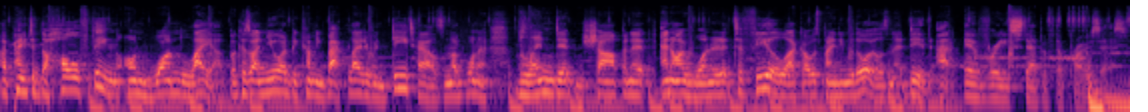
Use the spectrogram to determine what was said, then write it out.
I painted the whole thing on one layer because I knew I'd be coming back later in details and I'd wanna blend it and sharpen it, and I wanted it to feel like I was painting with oils, and it did at every step of the process.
